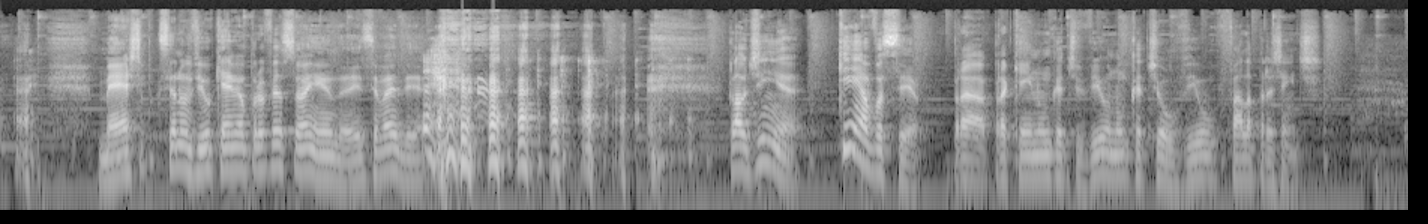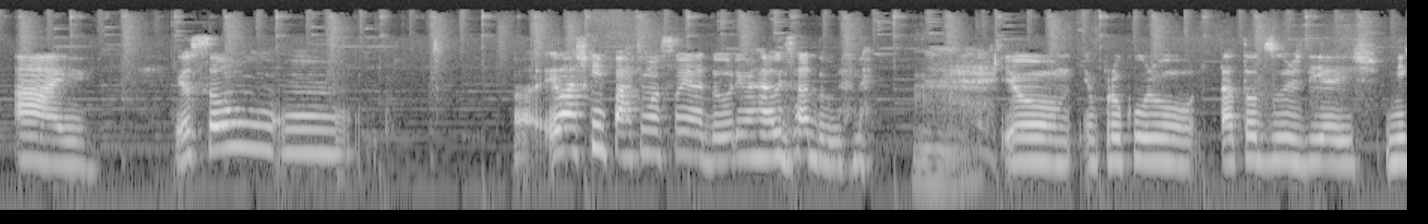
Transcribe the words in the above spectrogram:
mestre, porque você não viu quem é meu professor ainda, aí você vai ver. Claudinha, quem é você? Para quem nunca te viu, nunca te ouviu, fala pra gente. Ai, eu sou um, um, Eu acho que em parte uma sonhadora e uma realizadora, né? Uhum. Eu, eu procuro estar tá todos os dias me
